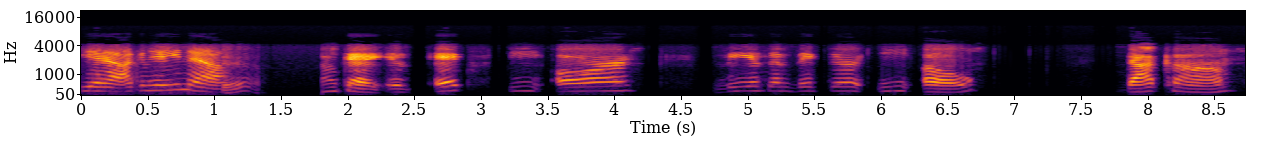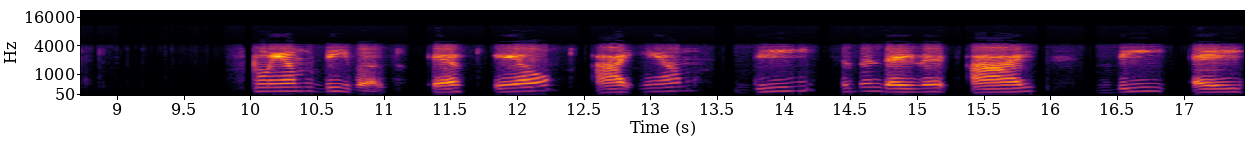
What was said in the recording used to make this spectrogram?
Yeah, I can hear you now. Yeah. Okay, it's X E R V as in Victor E O dot com. Slim Divas. S L I M D is in David. I V A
